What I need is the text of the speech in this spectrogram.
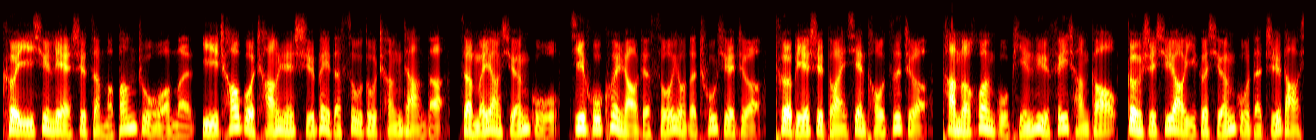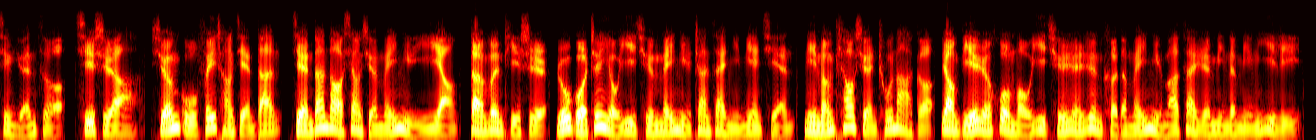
刻意训练是怎么帮助我们以超过常人十倍的速度成长的。怎么样选股，几乎困扰着所有的初学者，特别是短线投资者，他们换股频率非常高，更是需要一个选股的指导性原则。其实啊，选股非常简单，简单到像选美女一样。但问题是，如果真有一群美女站在你面前，你能挑选出那个让别人或某一群人认可的？美女吗？在《人民的名义》里，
